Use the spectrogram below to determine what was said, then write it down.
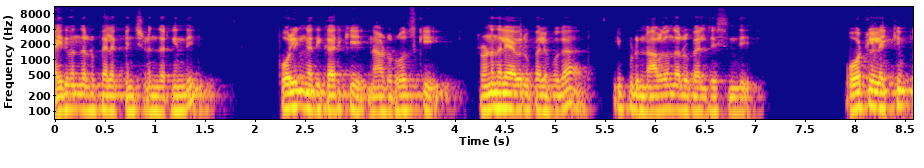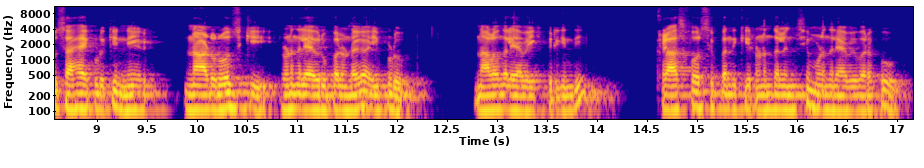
ఐదు వందల రూపాయలకు పెంచడం జరిగింది. పోలింగ్ అధికారికి నాడు రోజుకి రెండు వందల యాభై రూపాయలు ఇప్పుడు నాలుగు వందల రూపాయలు చేసింది. ఓట్ల లెక్కింపు సహాయకుడికి నే నాడు రోజుకి రెండు వందల యాభై రూపాయలు ఉండగా ఇప్పుడు నాలుగు వందల యాభైకి పెరిగింది. క్లాస్ ఫోర్ సిబ్బందికి రెండు వందల నుంచి మూడు వందల యాభై వరకు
